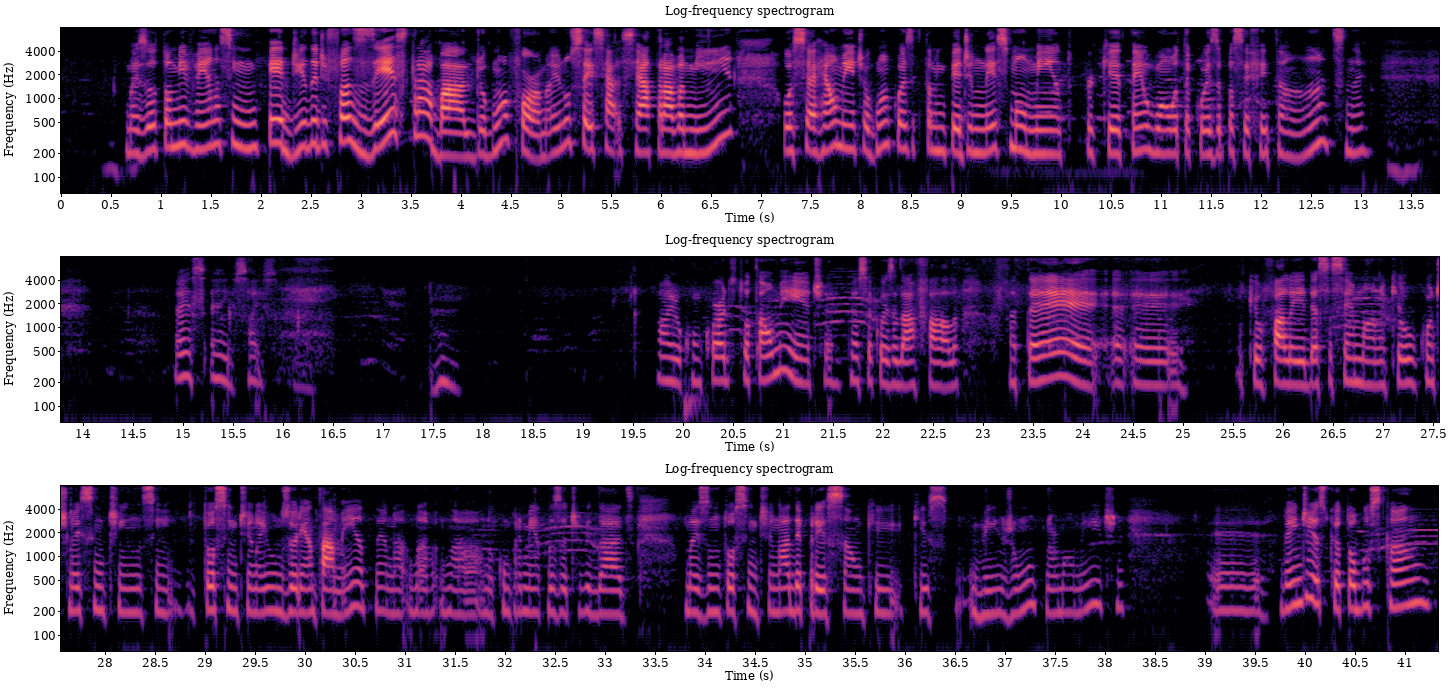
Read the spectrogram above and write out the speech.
Mas eu estou me vendo assim impedida de fazer esse trabalho de alguma forma. Eu não sei se, é, se é a trava minha ou se é realmente alguma coisa que está me impedindo nesse momento, porque tem alguma outra coisa para ser feita antes, né? É, isso, é isso, só isso. Hum. Ah, eu concordo totalmente com essa coisa da fala. Até é, é, o que eu falei dessa semana, que eu continuei sentindo, assim, estou sentindo aí um desorientamento né, na, na, no cumprimento das atividades, mas não estou sentindo a depressão que, que vem junto normalmente, né? É, vem disso, porque eu estou buscando,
